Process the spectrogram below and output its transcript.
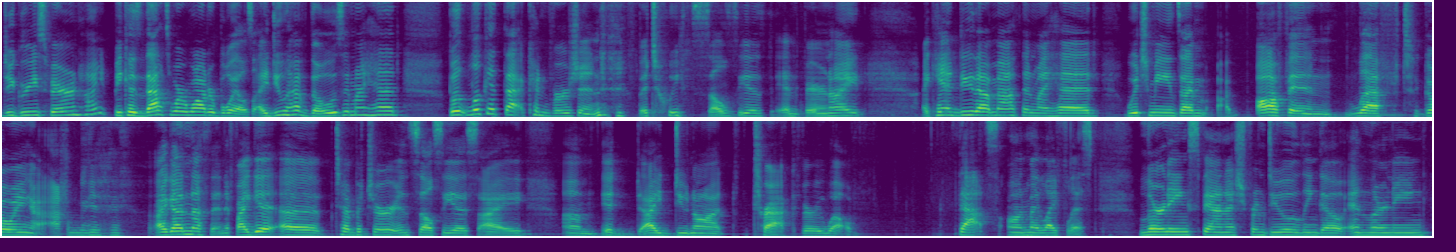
degrees Fahrenheit because that's where water boils. I do have those in my head, but look at that conversion between Celsius and Fahrenheit. I can't do that math in my head, which means I'm often left going, ah, I got nothing. If I get a temperature in Celsius, I um, it I do not track very well. That's on my life list. Learning Spanish from Duolingo and learning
